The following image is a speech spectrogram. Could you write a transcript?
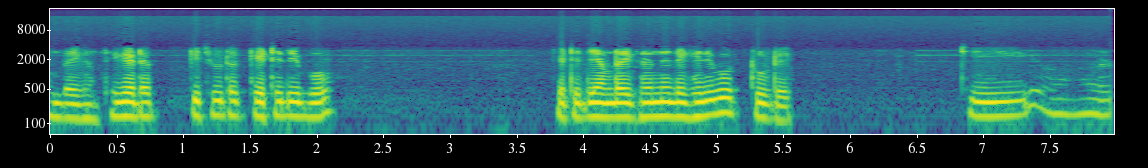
আমরা এখান থেকে এটা কিছুটা কেটে দিব। কেটে দিয়ে আমরা এখানে লিখে দিব টুডে আর?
